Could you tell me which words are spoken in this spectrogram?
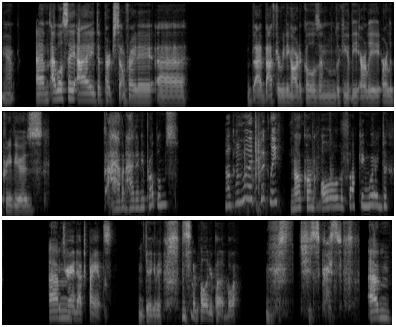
yeah. Um, I will say I did purchase it on Friday. Uh, after reading articles and looking at the early early previews, I haven't had any problems. knock on wood, quickly. Knock on all the fucking wood. Um, get your hand out your pants. giggity. Quit pulling your pud, boy. Jesus Christ. Um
